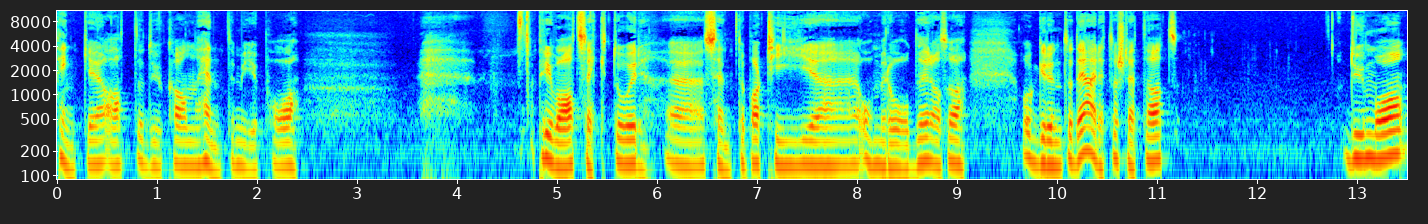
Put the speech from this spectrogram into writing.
tenke at du kan hente mye på privat sektor, eh, Senterparti-områder. Altså, og grunnen til det er rett og slett at du må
